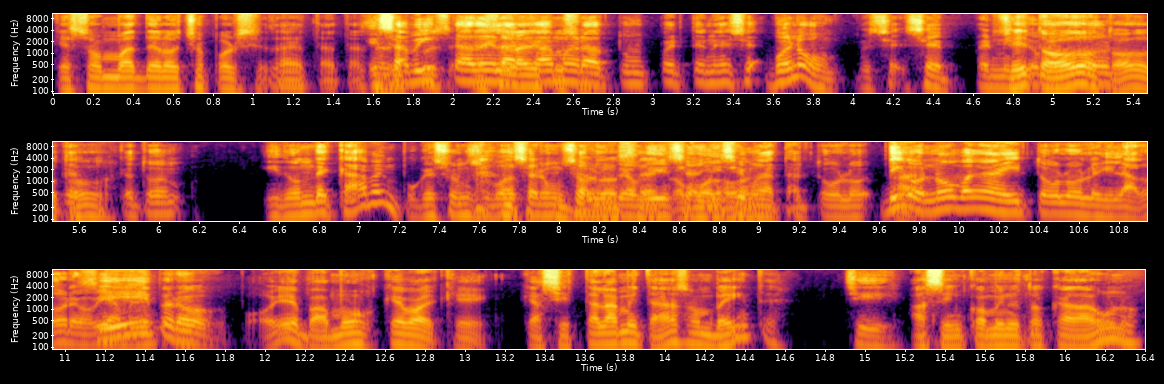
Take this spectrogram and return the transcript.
que son más del 8%. Esa- esa- Esa discusión- vista esa de la. Cámara, tú perteneces. Bueno, se, se permitió. Sí, todo, todo, que- todo. que todo- ¿Y dónde caben? Porque eso no se puede hacer en un salón de audiencia. Allí se van a estar todos los. Digo, Ah. no van a ir todos los legisladores, obviamente. Sí, pero oye, vamos que, va- que, que asista la mitad, son 20, Sí, a 5 minutos cada uno.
